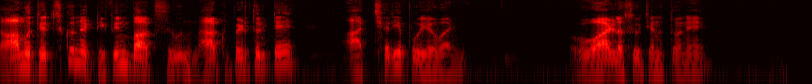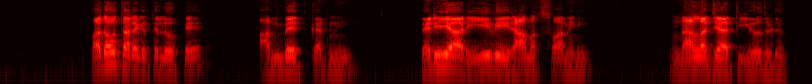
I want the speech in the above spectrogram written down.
తాము తెచ్చుకున్న టిఫిన్ బాక్సు నాకు పెడుతుంటే ఆశ్చర్యపోయేవాణ్ణి. వాళ్ళ సూచనతోనే పదో తరగతిలోపే అంబేద్కర్ని పెరియార్ ఈవి రామస్వామిని నల్లజాతి యోధుడు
